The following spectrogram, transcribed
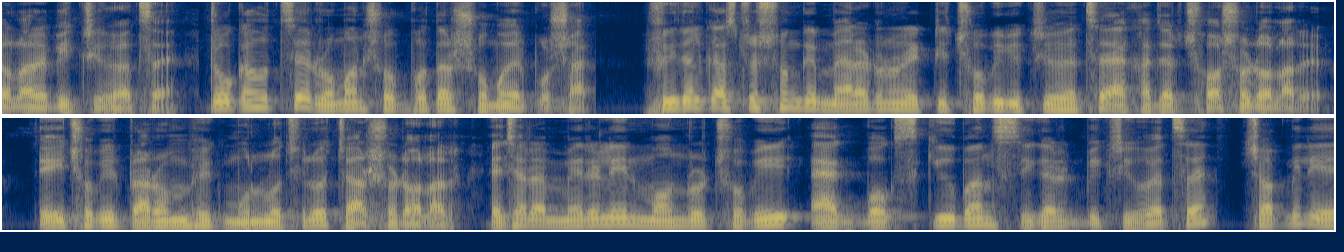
ডলারে বিক্রি হয়েছে। টোগা হচ্ছে রোমান সভ্যতার সময়ের পোশাক। ফিদেল কাস্ট্রোর সঙ্গে ম্যারাডোনার একটি ছবি বিক্রি হয়েছে এক হাজার ছশো ডলারে। এই ছবির প্রারম্ভিক মূল্য ছিল চারশো ডলার। এছাড়া মেরেলিন মনরোর ছবি এক বক্স কিউবান সিগারেট বিক্রি হয়েছে। সব মিলিয়ে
